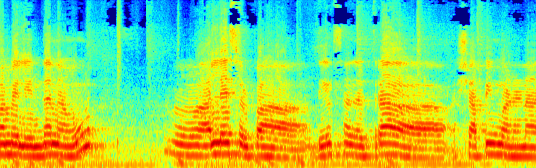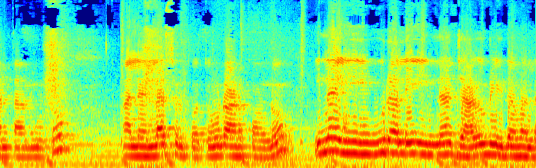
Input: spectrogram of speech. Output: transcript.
ಆಮೇಲಿಂದ ನಾವು ಅಲ್ಲೇ ಸ್ವಲ್ಪ ದೇವಸ್ಥಾನದ ಹತ್ರ ಶಾಪಿಂಗ್ ಮಾಡೋಣ ಅಂತ ಅಂದ್ಬಿಟ್ಟು ಅಲ್ಲೆಲ್ಲ ಸ್ವಲ್ಪ ಓಡಾಡಿಕೊಂಡು ಇನ್ನು ಈ ಊರಲ್ಲಿ ಇನ್ನ ಜಾಗಗಳಿದಾವಲ್ಲ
